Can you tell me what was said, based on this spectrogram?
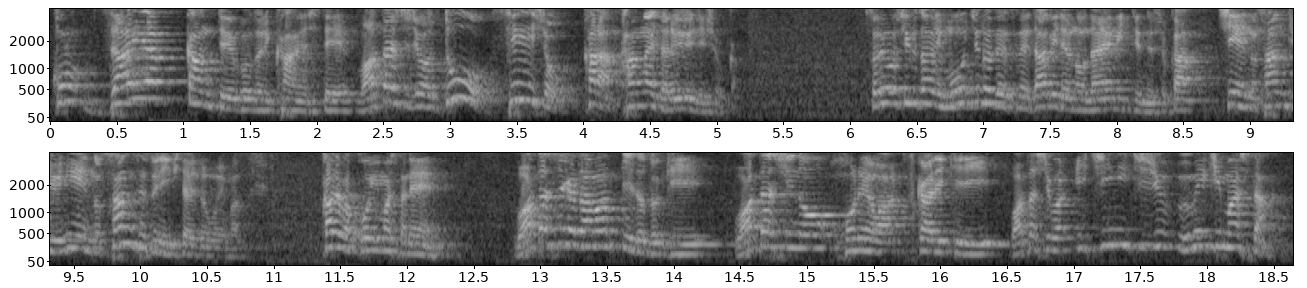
この罪悪感ということに関して私たちはどう聖書から考えたらよいんでしょうか。それを知るためにもう一度ですねダビデの悩みっていうんでしょうか。支援の32編の3節に行きたいと思います。彼はこう言いましたね。私が黙っていた時私の骨は疲れきり私は一日中うめきました。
